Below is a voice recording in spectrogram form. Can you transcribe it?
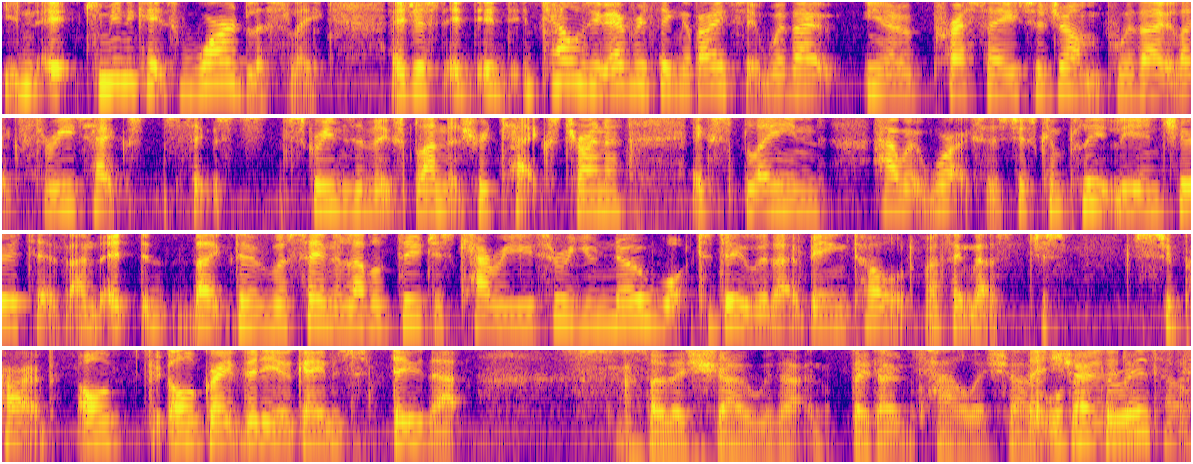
you, it communicates wordlessly. It just it, it, it tells you everything about it without you know press A to jump, without like three text six screens of explanatory text trying to explain how it works. It's just completely intuitive, and it- like they were saying, the levels do just carry you through. You know what to do without being told. I think that's just superb. All all great video games do that. so they show without they don't tell they show They although show, they there don't is tell.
